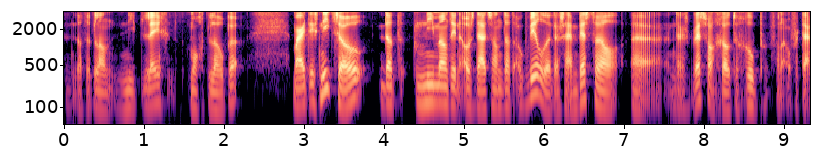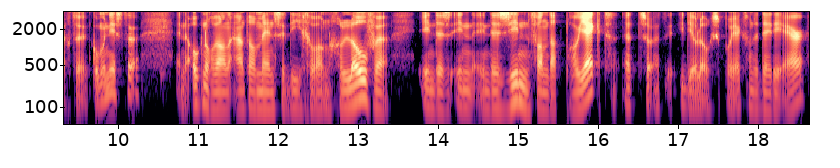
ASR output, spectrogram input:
dat het land niet leeg mocht lopen. Maar het is niet zo dat niemand in Oost-Duitsland dat ook wilde. Er, zijn best wel, uh, er is best wel een grote groep van overtuigde communisten. En ook nog wel een aantal mensen die gewoon geloven in de, in, in de zin van dat project, het, ideologische project van de DDR.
